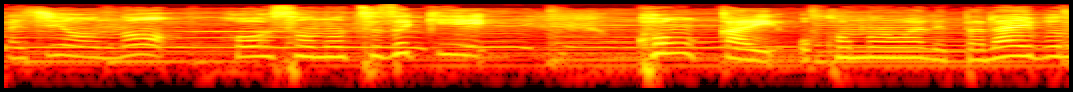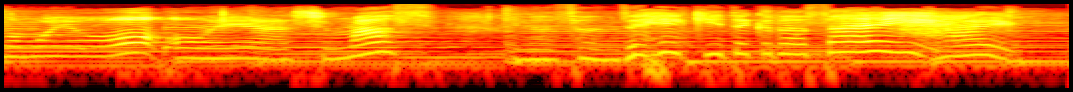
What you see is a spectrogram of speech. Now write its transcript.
ラジオの放送の続き今回行われたライブの模様をオンエアします。皆さんぜひ聞いてください。はい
